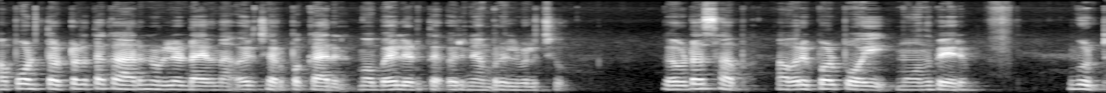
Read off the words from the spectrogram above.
അപ്പോൾ തൊട്ടടുത്ത കാറിനുള്ളിലുണ്ടായിരുന്ന ഒരു ചെറുപ്പക്കാരൻ മൊബൈൽ എടുത്ത് ഒരു നമ്പറിൽ വിളിച്ചു. ഗൗഡ സാബ് അവർ ഇപ്പോൾ പോയി. മൂന്ന് പേരും. ഗുഡ്.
